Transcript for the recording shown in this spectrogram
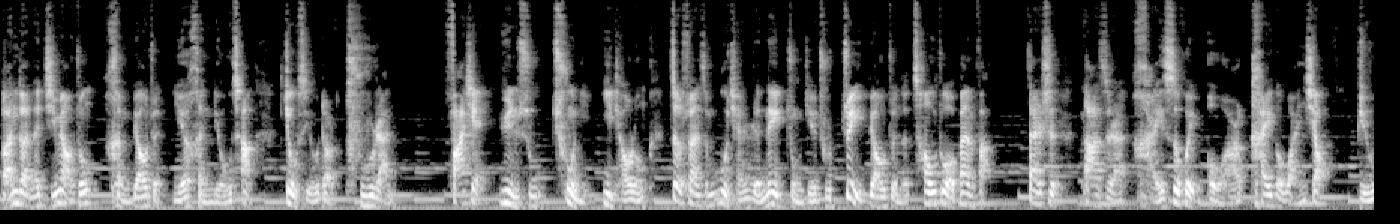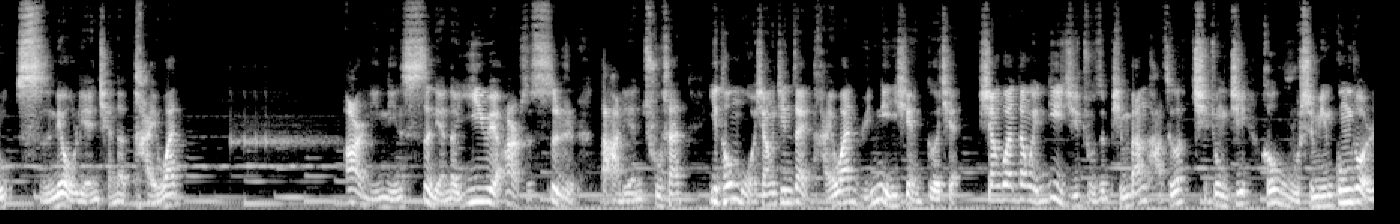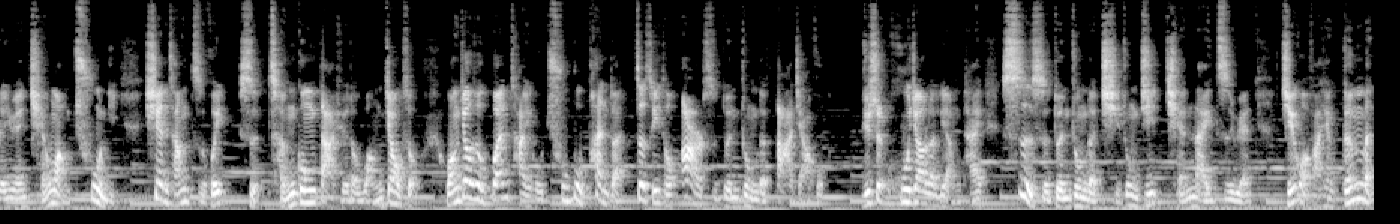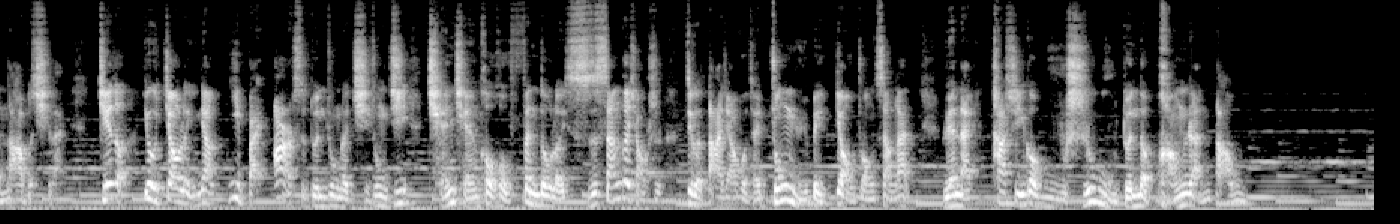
短短的几秒钟，很标准，也很流畅，就是有点突然。发现、运输、处理一条龙，这算是目前人类总结出最标准的操作办法。但是大自然还是会偶尔开个玩笑，比如十六年前的台湾。二零零四年的一月二十四日，大年初三，一头抹香鲸在台湾云林县搁浅，相关单位立即组织平板卡车、起重机和五十名工作人员前往处理。现场指挥是成功大学的王教授。王教授观察以后，初步判断这是一头二十吨重的大家伙。于是呼叫了两台四十吨重的起重机前来支援，结果发现根本拉不起来。接着又叫了一辆一百二十吨重的起重机，前前后后奋斗了十三个小时，这个大家伙才终于被吊装上岸。原来它是一个五十五吨的庞然大物。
